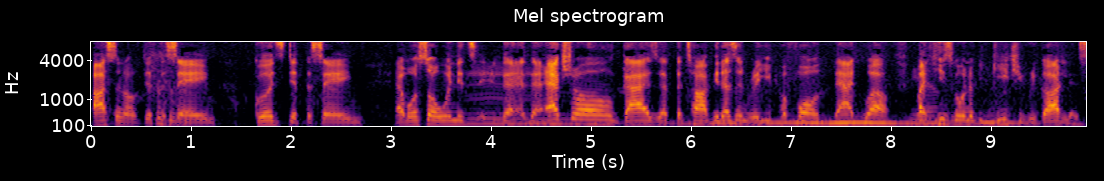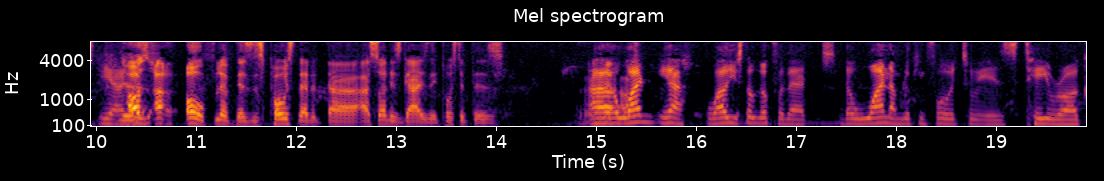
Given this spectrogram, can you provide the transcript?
Arsenal did the same. Goodz did the same. And also when it's the the actual guys at the top, he doesn't really perform that well. But he's going to be Geechi regardless. yeah, I was uh, oh flip. There's this post that uh, I saw. These guys they posted this. Okay, Uh, I'll- one, yeah. While you still look for that, the one I'm looking forward to is Tay Roc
